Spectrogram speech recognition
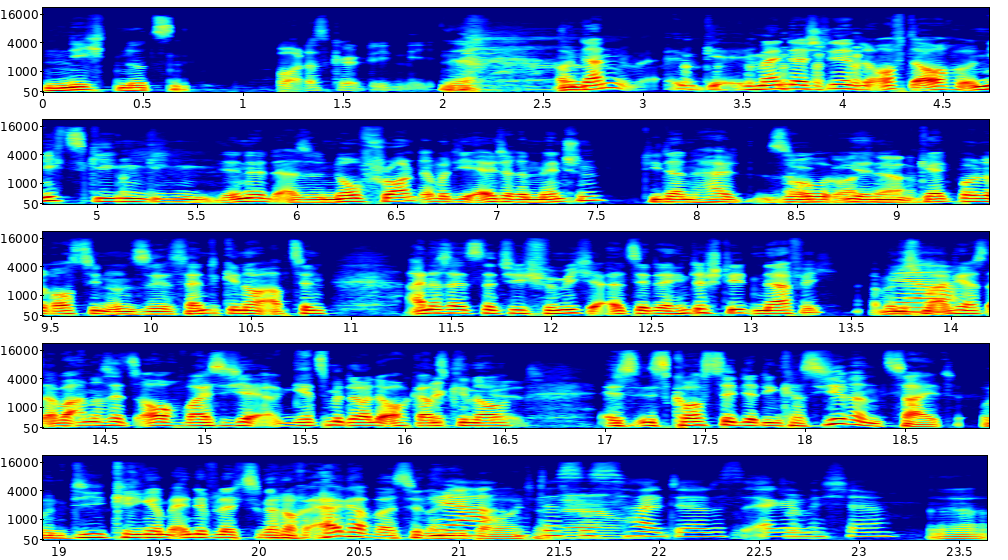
nicht nutzen. Boah, das könnte ich nicht. Ja. Und dann, äh, ich meine, da steht ja dann oft auch nichts gegen, gegen, ne, also no front, aber die älteren Menschen, die dann halt so Oh Gott, ihren ja. Geldbeutel rausziehen und Cent genau abziehen. Einerseits natürlich für mich, als der dahinter steht, nervig, wenn du es Ja. mal anfährst, aber andererseits auch, weiß ich ja jetzt mittlerweile auch ganz genau, es, es kostet ja den Kassierern Zeit und die kriegen am Ende vielleicht sogar noch Ärger, weil es so lange Ja, gedauert hat. das Ja, ist halt ja das Ärgerliche. Ja,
